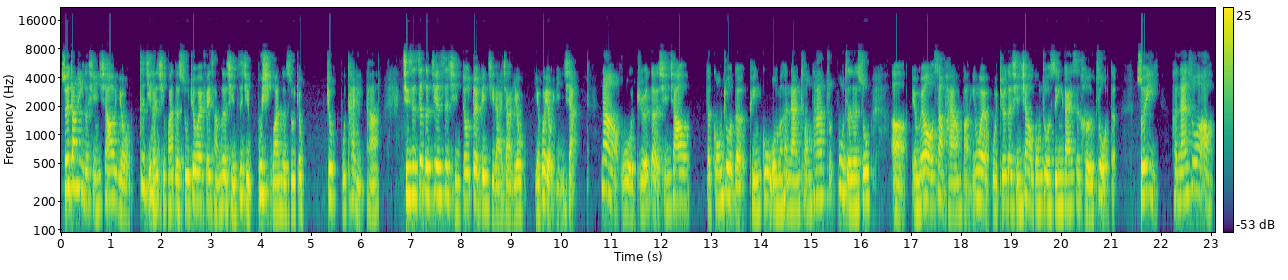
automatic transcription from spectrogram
所以当一个行销有自己很喜欢的书，就会非常热情；自己不喜欢的书，就就不太理他。其实这个件事情都对编辑来讲有也会有影响。那我觉得行销。的工作的评估，我们很难从他负责的书，呃，有没有上排行榜？因为我觉得行销的工作是应该是合作的，所以很难说哦，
